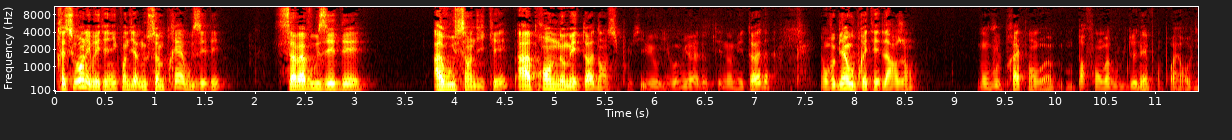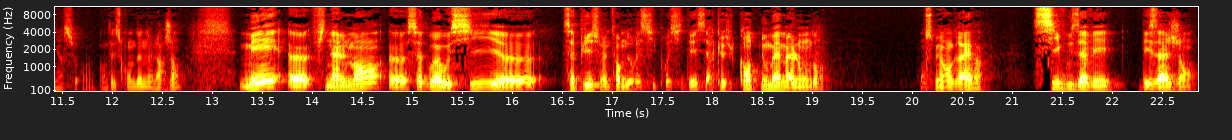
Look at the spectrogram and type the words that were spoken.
très souvent, les Britanniques vont dire nous sommes prêts à vous aider. Ça va vous aider à vous syndiquer, à apprendre nos méthodes. Hein, il vaut mieux adopter nos méthodes. On veut bien vous prêter de l'argent. On vous le prête, parfois on va vous le donner, on pourrait revenir sur quand est-ce qu'on donne de l'argent. Mais euh, finalement, euh, ça doit aussi euh, s'appuyer sur une forme de réciprocité. C'est-à-dire que quand nous-mêmes à Londres, on se met en grève, si vous avez des agents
